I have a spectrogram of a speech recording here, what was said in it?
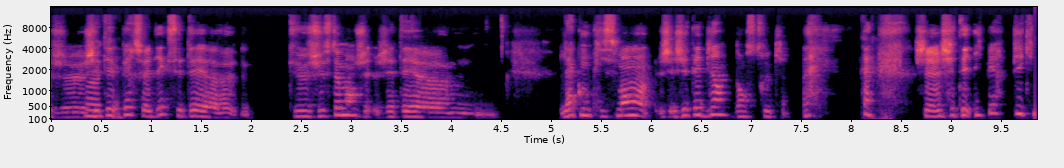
J'étais persuadée que c'était euh, que justement, j'étais euh, l'accomplissement, j'étais bien dans ce truc. j'étais hyper pick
